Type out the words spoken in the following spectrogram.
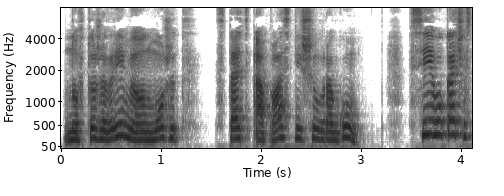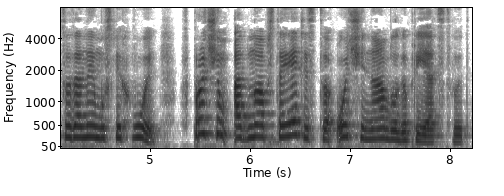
но в то же время он может стать опаснейшим врагом. Все его качества даны ему с лихвой. Впрочем, одно обстоятельство очень нам благоприятствует.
